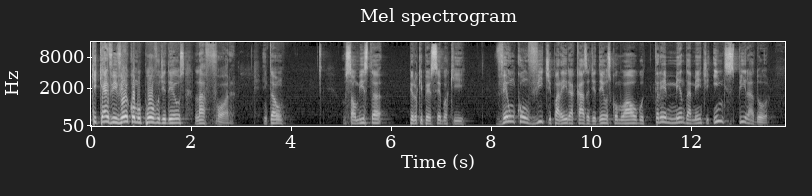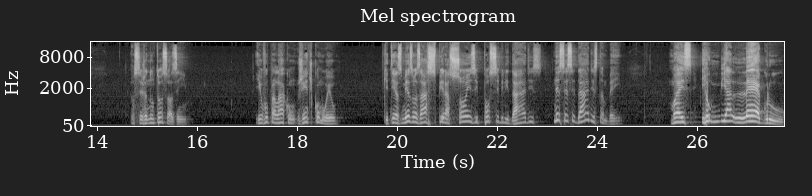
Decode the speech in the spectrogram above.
que quer viver como povo de Deus lá fora. Então, o salmista, pelo que percebo aqui, vê um convite para ir à casa de Deus como algo tremendamente inspirador. Ou seja, não estou sozinho. E eu vou para lá com gente como eu, que tem as mesmas aspirações e possibilidades, necessidades também. Mas eu me alegro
